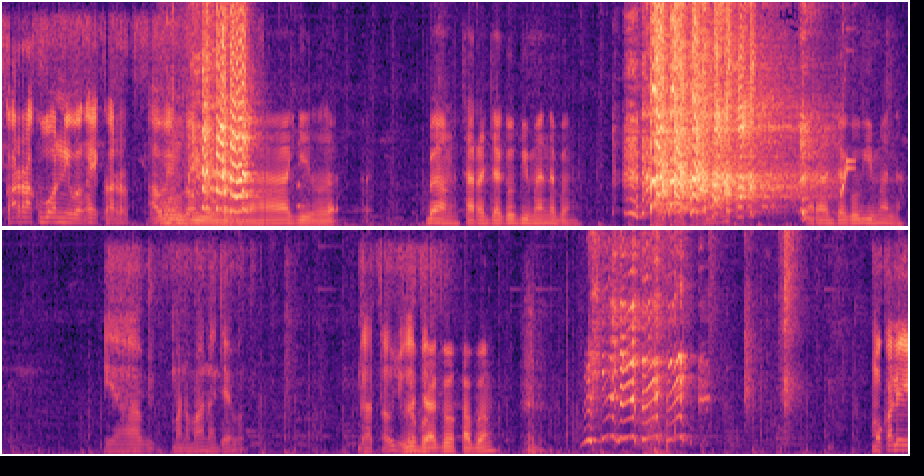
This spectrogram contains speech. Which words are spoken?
kar aku bawa nih bang, eh kar uh aweng dong. gila, gila, bang, cara jago gimana bang? Cara jago gimana? Ya mana-mana aja bang. Gak tahu Lu juga bang. jago kah bang? Mau kali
